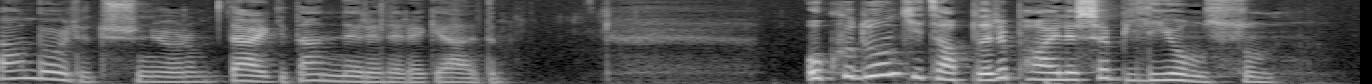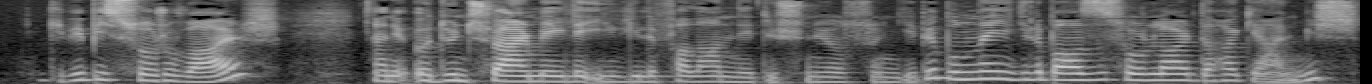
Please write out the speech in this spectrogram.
Ben böyle düşünüyorum. Dergiden nerelere geldim. Okuduğun kitapları paylaşabiliyor musun? gibi bir soru var. Hani ödünç vermeyle ilgili falan ne düşünüyorsun gibi. Bununla ilgili bazı sorular daha gelmiş.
